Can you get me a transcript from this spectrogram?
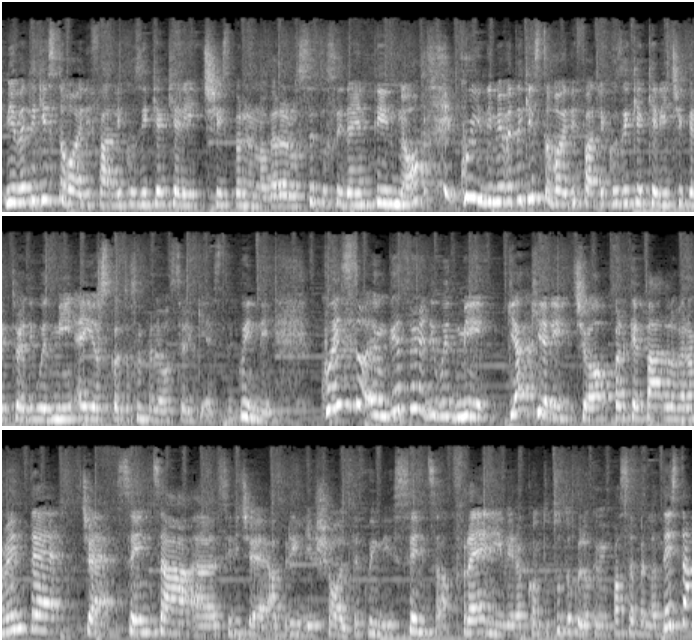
mi avete chiesto voi di farli così chiacchiericci, spero di non avere rossetto sui denti, no, quindi mi avete chiesto voi di farli così chiacchiericci Get Ready With Me e io ascolto sempre le vostre richieste, quindi questo è un Get Ready With Me chiacchiericcio perché parlo veramente, cioè, senza, uh, si dice a briglie sciolte, quindi senza freni, vi racconto tutto quello che mi passa per la testa,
